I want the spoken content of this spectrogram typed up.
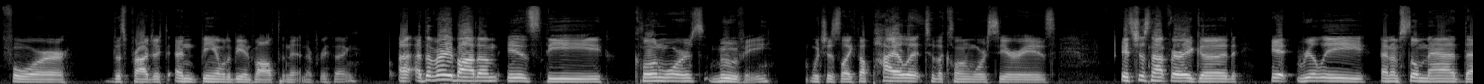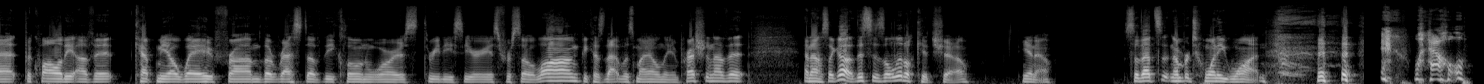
for this project and being able to be involved in it and everything. Uh, at the very bottom is the Clone Wars movie, which is like the pilot to the Clone Wars series. It's just not very good. It really, and I'm still mad that the quality of it kept me away from the rest of the Clone Wars 3D series for so long because that was my only impression of it. And I was like, oh, this is a little kid show, you know. So that's at number 21. Wow.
